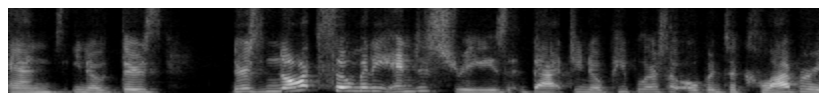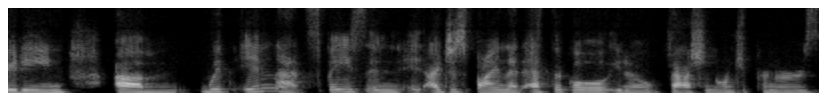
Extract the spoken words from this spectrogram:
And you know there's there's not so many industries that you know people are so open to collaborating um, within that space and i just find that ethical you know fashion entrepreneurs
